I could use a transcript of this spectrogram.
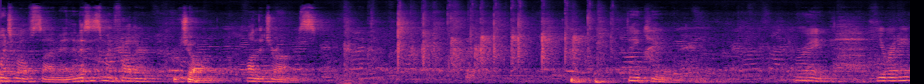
which Wolf Simon, and this is my father, John, on the drums. Thank you. All right, you ready?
